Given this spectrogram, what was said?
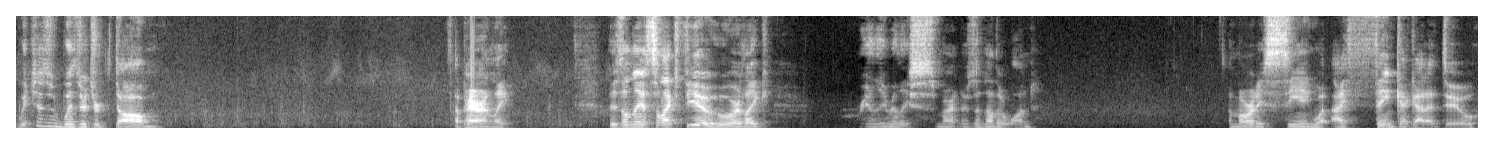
witches and wizards are dumb. Apparently. There's only a select few who are like really, really smart. There's another one. I'm already seeing what I think I gotta do.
